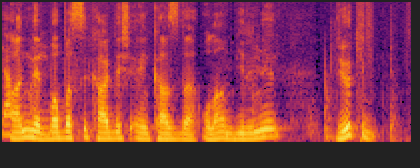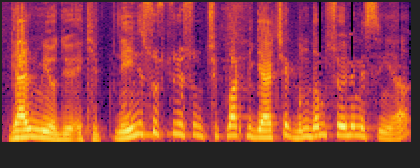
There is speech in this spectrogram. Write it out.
Yapmayın. Anne, babası, kardeşi enkazda olan birinin diyor ki gelmiyor diyor ekip. Neyini susturuyorsun? Çıplak bir gerçek. Bunu da mı söylemesin ya?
